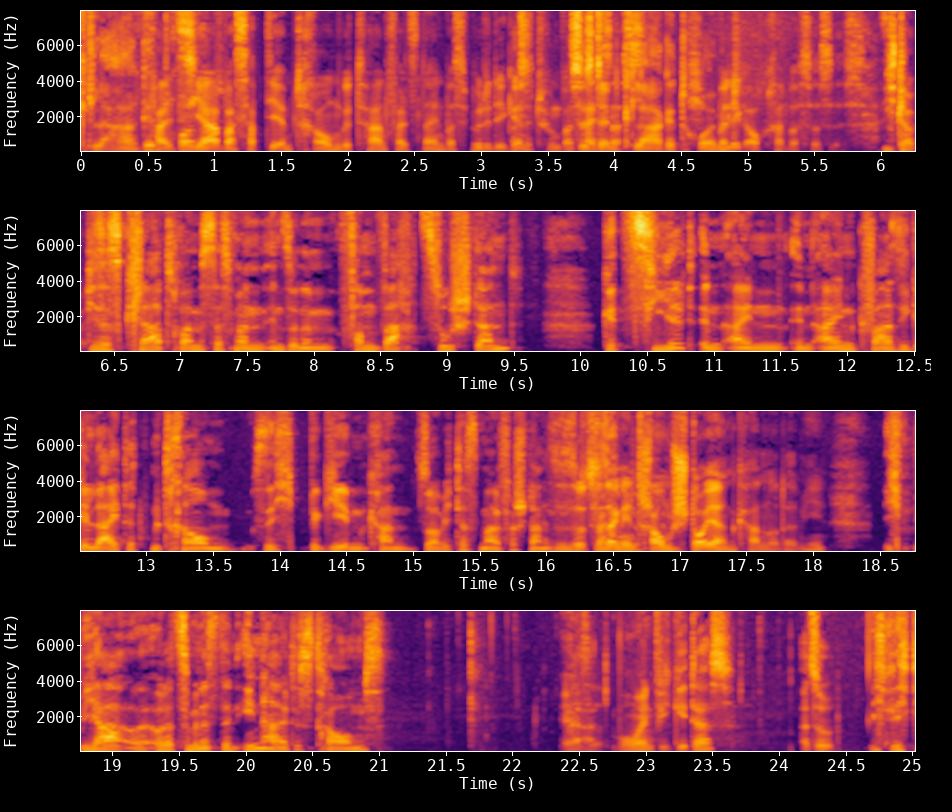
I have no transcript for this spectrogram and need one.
klar geträumt. Falls ja, was habt ihr im Traum getan? Falls nein, was würdet ihr gerne tun? was ist heißt denn das? klar Ich geträumt? überlege auch gerade, was das ist. Ich glaube, dieses Klarträumen ist, dass man in so einem vom Wachzustand gezielt in einen, in einen quasi geleiteten Traum sich begeben kann. So habe ich das mal verstanden. Also sozusagen den Traum stimmt. steuern kann, oder wie? Ich, ja, oder zumindest den Inhalt des Traums. Ja, Moment, wie geht das? Also, Ich, ich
